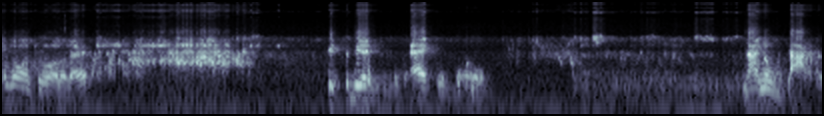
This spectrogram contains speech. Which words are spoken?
I'm going through all of that. You should be able to just act though not no doctor.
